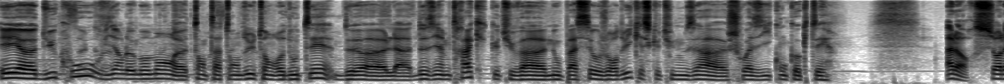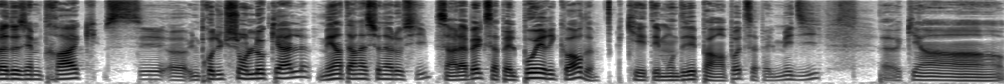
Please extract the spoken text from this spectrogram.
Et euh, du coup vient le moment euh, tant attendu, tant redouté de euh, la deuxième track que tu vas nous passer aujourd'hui. Qu'est-ce que tu nous as euh, choisi, concocté? Alors, sur la deuxième track, c'est euh, une production locale, mais internationale aussi. C'est un label qui s'appelle Poe Record, qui a été monté par un pote qui s'appelle Mehdi, euh, qui est un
